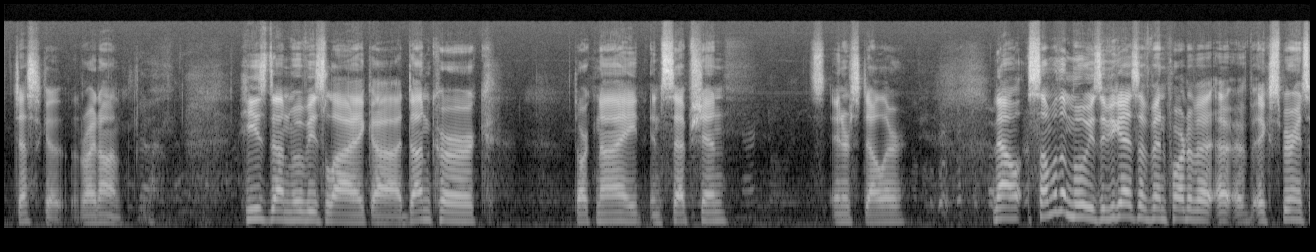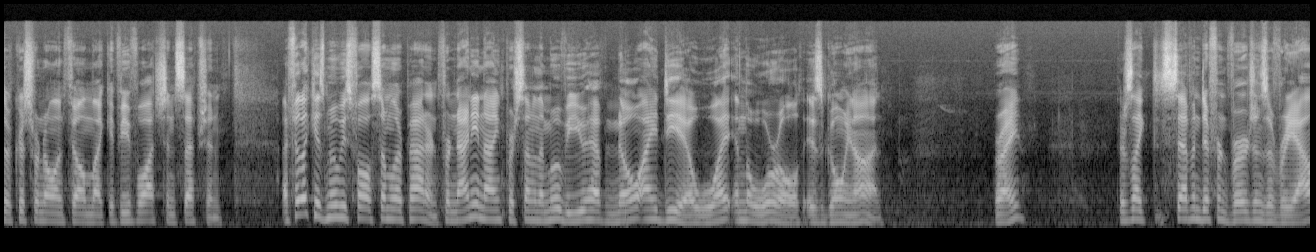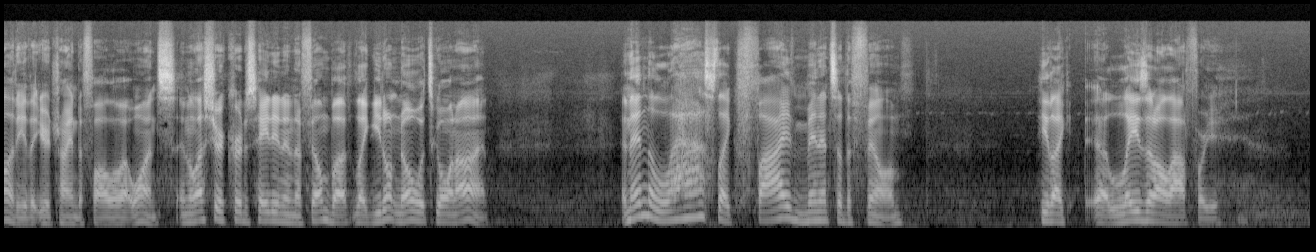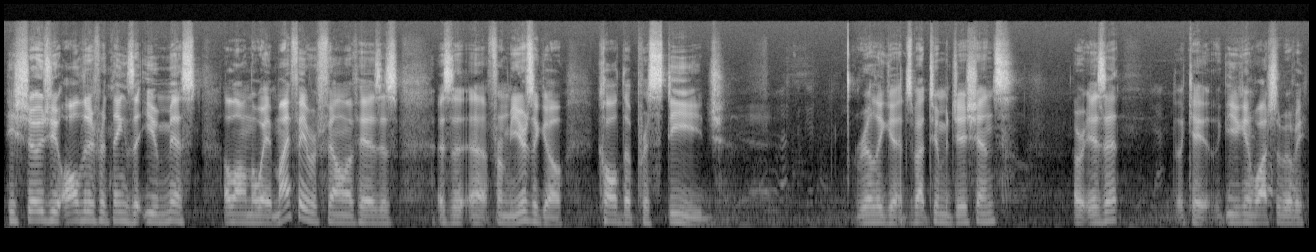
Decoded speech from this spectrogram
Jessica, right on. He's done movies like uh, Dunkirk, Dark Knight, Inception, Interstellar. Now, some of the movies, if you guys have been part of an experience of Christopher Nolan film, like if you've watched Inception, I feel like his movies follow a similar pattern. For 99% of the movie, you have no idea what in the world is going on, right? There's like seven different versions of reality that you're trying to follow at once. And unless you're Curtis Hayden and a film buff, like you don't know what's going on. And then the last like five minutes of the film, he like uh, lays it all out for you. He shows you all the different things that you missed along the way. My favorite film of his is, is uh, from years ago called The Prestige. Really good. It's about two magicians. Or is it? Okay, you can watch the movie.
